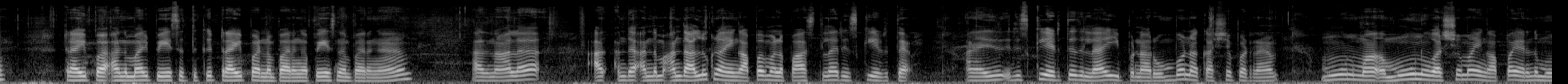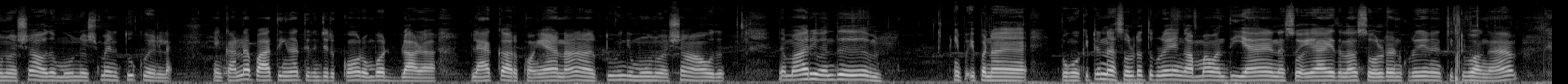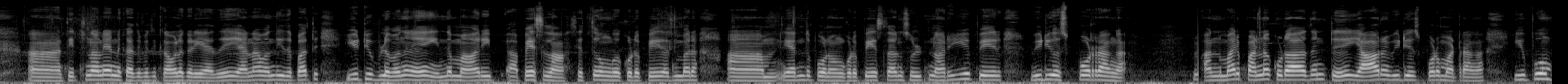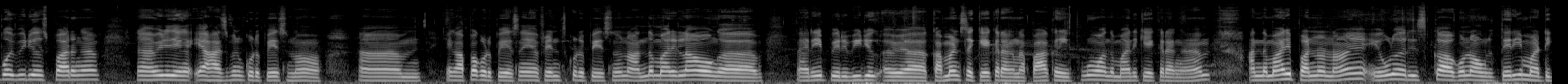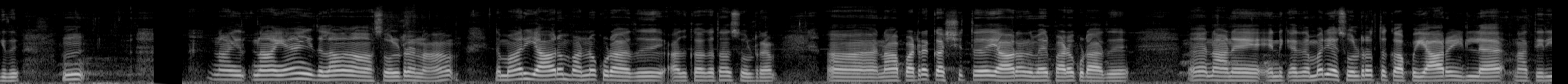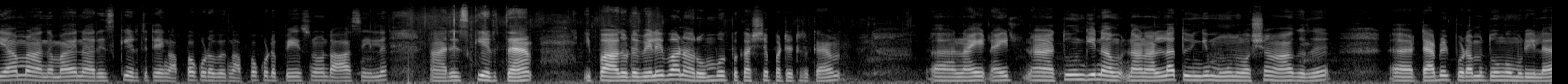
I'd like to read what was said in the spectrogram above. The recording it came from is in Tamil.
ட்ரை ப அந்த மாதிரி பேசுறதுக்கு ட்ரை பண்ண பாருங்கள் பேசினேன் பாருங்கள் அதனால் அந்த அந்த அந்த அளவுக்கு நான் எங்கள் அப்பா மேலே பாசத்தில் ரிஸ்க் எடுத்தேன். அந்த ரிஸ்க் எடுத்ததில் இப்போ நான் ரொம்ப நான் கஷ்டப்படுறேன். மூணு மா மூணு வருஷமாக எங்கள் அப்பா இறந்து மூணு வருஷம் ஆகுது. மூணு வருஷமாக எனக்கு தூக்கம் இல்லை என் கண்ணை பார்த்தீங்கன்னா தெரிஞ்சிருக்கும். ரொம்ப பிளா பிளாக்காக இருக்கும். ஏன்னா நான் தூங்கி மூணு வருஷம் ஆகுது. இந்த மாதிரி வந்து இப்போ இப்போ நான் இப்போ உங்ககிட்ட நான் சொல்கிறது கூட எங்கள் அம்மா வந்து ஏன் என்ன சொ ஏன் இதெல்லாம் சொல்கிறேன்னு கூட என்னை திட்டுவாங்க. திட்டினாலும் எனக்கு அதை பற்றி கவலை கிடையாது. ஏன்னா வந்து இதை பார்த்து யூடியூப்பில் வந்து இந்த மாதிரி பேசலாம். செத்தவங்க கூட பே அது மாதிரி இறந்து போனவங்க கூட பேசலாம்னு சொல்லிட்டு நிறைய பேர் வீடியோஸ் போடுறாங்க. அந்த மாதிரி பண்ணக்கூடாதுன்ட்டு யாரும் வீடியோஸ் போட மாட்டுறாங்க இப்போவும் போய் வீடியோஸ் பாருங்கள் வீடியோ எங்கள் என் ஹஸ்பண்ட் கூட பேசணும். எங்கள் அப்பா கூட பேசணும் என் ஃப்ரெண்ட்ஸ் கூட பேசணும் அந்த மாதிரிலாம் அவங்க நிறைய பேர் வீடியோ கமெண்ட்ஸில் கேட்குறாங்க நான் பார்க்குறேன் இப்போவும் அந்த மாதிரி கேட்குறாங்க அந்த மாதிரி பண்ணோன்னா எவ்வளோ ரிஸ்க் ஆகும்னு அவங்களுக்கு தெரிய மாட்டேங்குது. நான் நான் ஏன் இதெல்லாம் சொல்கிறேன்னா இந்த மாதிரி யாரும் பண்ணக்கூடாது அதுக்காக தான் சொல்கிறேன் நான் படுற கஷ்டத்தை யாரும் அந்த மாதிரி படக்கூடாது. நான் எனக்கு அந்த மாதிரி சொல்கிறதுக்கு அப்போ யாரும் இல்லை. நான் தெரியாமல் அந்த மாதிரி நான் ரிஸ்க் எடுத்துகிட்டு எங்கள் அப்பா கூட எங்கள் அப்பா கூட பேசணுன்ற ஆசையில் நான் ரிஸ்க் எடுத்தேன். இப்போ அதோடய விளைவாக நான் ரொம்ப இப்போ கஷ்டப்பட்டுட்ருக்கேன் நைட் நைட் நான் தூங்கி நான் நான் நல்லா தூங்கி மூணு வருஷம் ஆகுது. டேப்லெட் போடாமல் தூங்க முடியல.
